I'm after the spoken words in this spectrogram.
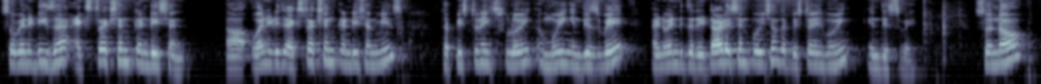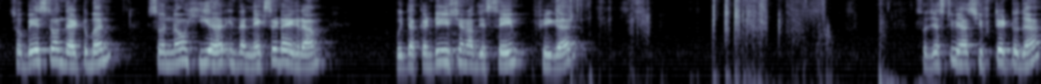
so when it is a extraction condition uh, when it is extraction condition means the piston is flowing uh, moving in this way and when it is retardation position the piston is moving in this way. So now so based on that one so now here in the next diagram with the continuation of the same figure. So just we have shifted to the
